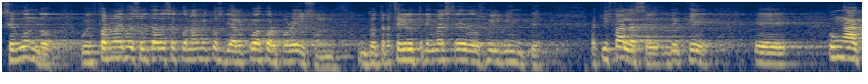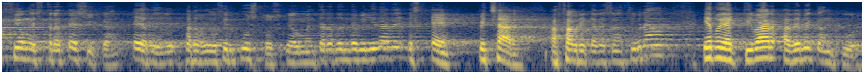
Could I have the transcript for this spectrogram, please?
Segundo, o informe de resultados económicos de Alcoa Corporation do terceiro trimestre de 2020. Aquí falase de que eh, unha acción estratégica é para reducir custos e aumentar a rentabilidade é pechar a fábrica de San Cibrao e reactivar a debe Cancún.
